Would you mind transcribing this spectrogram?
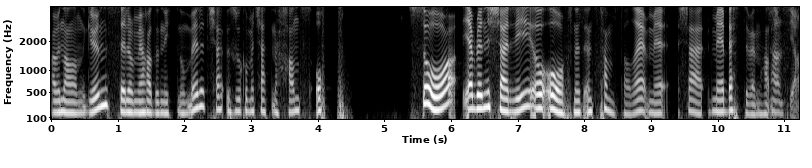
av en annen grunn, selv om jeg hadde nytt nummer, så kommer chattene hans opp. Så jeg ble nysgjerrig og åpnet en samtale med, kjære, med bestevennen hans Hans, ja.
